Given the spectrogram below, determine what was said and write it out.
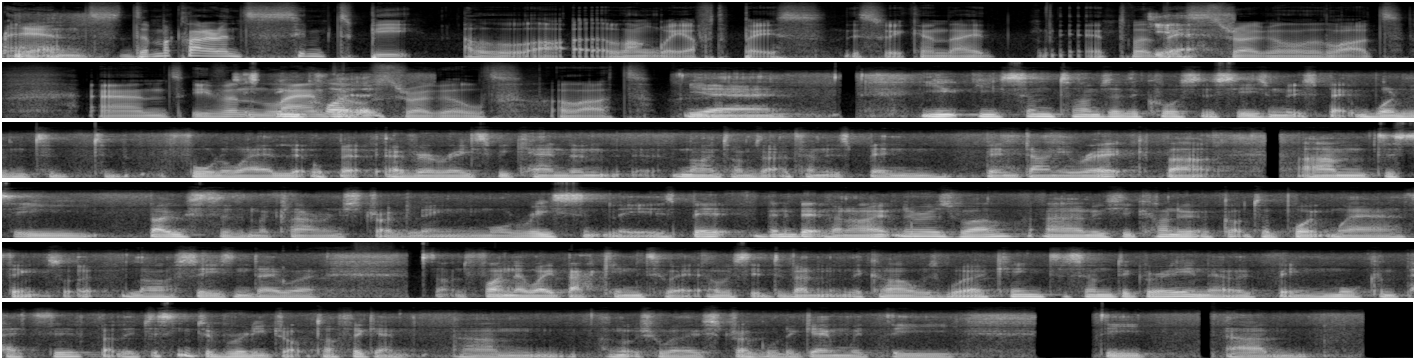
and yeah. the McLaren seemed to be a, lot, a long way off the pace this weekend. I it was yeah. they struggled a lot, and even Lando a, struggled a lot. Yeah, you you sometimes over the course of the season would expect one of them to, to fall away a little bit over a race weekend, and nine times out of ten it's been been Danny Ric. But um, to see both of the McLaren struggling more recently has been, been a bit of an eye opener as well. Um, you kind of got to a point where I think sort of last season they were starting to find their way back into it. Obviously, the development of the car was working to some degree, and they were being more competitive, but they just seem to have really dropped off again. Um, I'm not sure whether they've struggled again with the the um,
